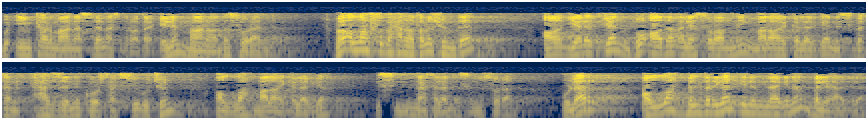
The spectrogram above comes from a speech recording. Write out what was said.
Bu inkor ma'nosida emas birodar. Ilm ma'noda so'raldi. Va alloh subhanaa taolo shunda yaratgan bu odam alayhissalomning maloikalarga nisbatan fazlini ko'rsatishlik uchun alloh maloikalarga ismni narsalarni ismini so'radi. Ular olloh bildirgan ilmlargina biladilar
